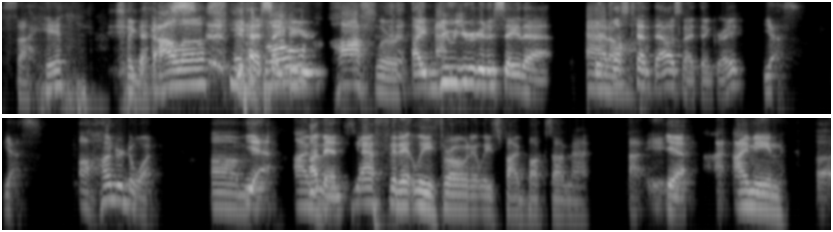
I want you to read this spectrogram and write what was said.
Sahith Yes. And yes I knew, Hossler I knew you were gonna say that they're plus a- 10,000 I think right Yes, yes, a hundred to one. Um, yeah I'm, I'm in. Definitely throwing at least five bucks on that. Uh, yeah I, I mean, uh,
